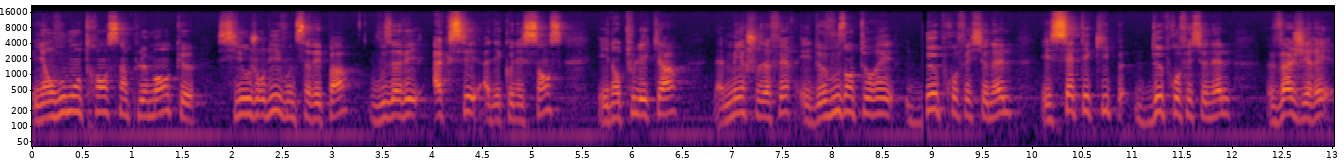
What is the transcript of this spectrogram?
et en vous montrant simplement que si aujourd'hui vous ne savez pas, vous avez accès à des connaissances et dans tous les cas, la meilleure chose à faire est de vous entourer de professionnels et cette équipe de professionnels va gérer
